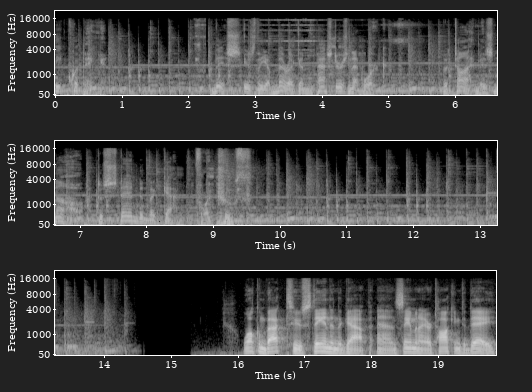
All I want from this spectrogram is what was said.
equipping. This is the American Pastors Network. The time is now to stand in the gap for truth. Welcome back to Stand in the Gap. And Sam and I are talking today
